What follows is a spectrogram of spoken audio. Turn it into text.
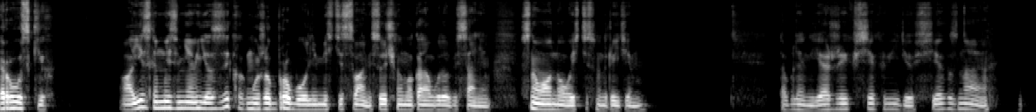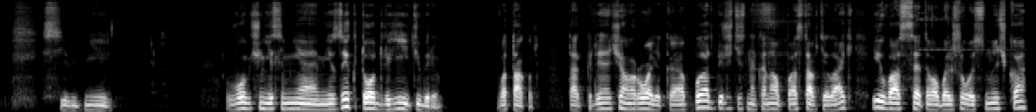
русских. А если мы изменяем язык, как мы уже пробовали вместе с вами, ссылочка на мой канал будет в описании. Снова новости, смотрите. Да блин, я же их всех видел, всех знаю. 7 дней. В общем, если меняем язык, то другие ютуберы. Вот так вот. Так, перед началом ролика подпишитесь на канал, поставьте лайк, и у вас с этого большого сундучка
